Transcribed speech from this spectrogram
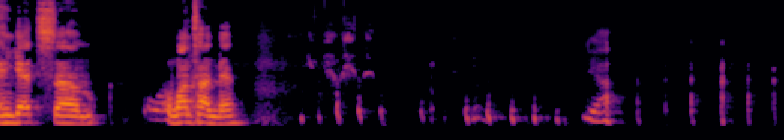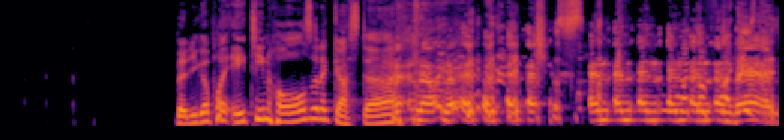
and get some wonton men. Yeah. then you go play 18 holes at Augusta. No, no, and, and, and, and, and and and and, what the and, fuck and then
